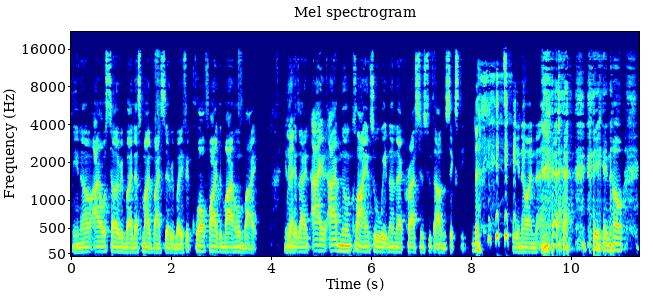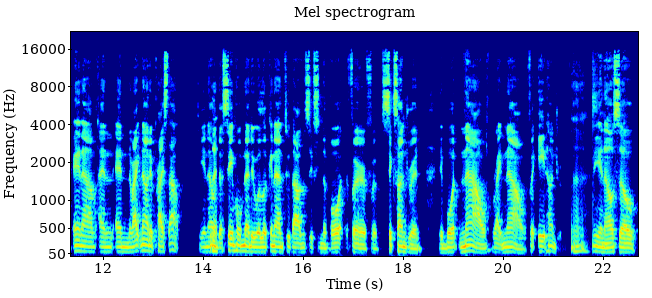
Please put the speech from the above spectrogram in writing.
You know, I always tell everybody that's my advice to everybody. If you're qualified to buy a home, buy it. You know, because right. I, I I've known clients who were waiting on that crash since 2016. you know, and you know, and um and and right now they're priced out. You know, right. the same home that they were looking at in 2016, they bought for for 600. They bought now, right now, for 800. Uh-huh. You know, so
